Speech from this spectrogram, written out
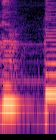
Mm-hmm.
